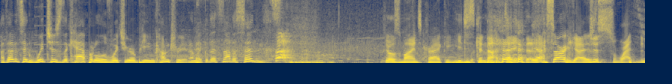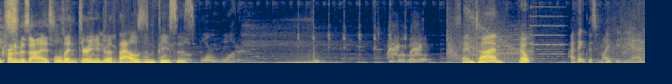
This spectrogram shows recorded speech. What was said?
I thought it said which is the capital of which European country, and I'm like, that's not a sentence. Joe's mind's cracking. He just cannot take this. yeah, sorry guys. Just sweat in front of his eyes. splintering into a thousand pieces. Same time. Nope. I think this might be the end.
